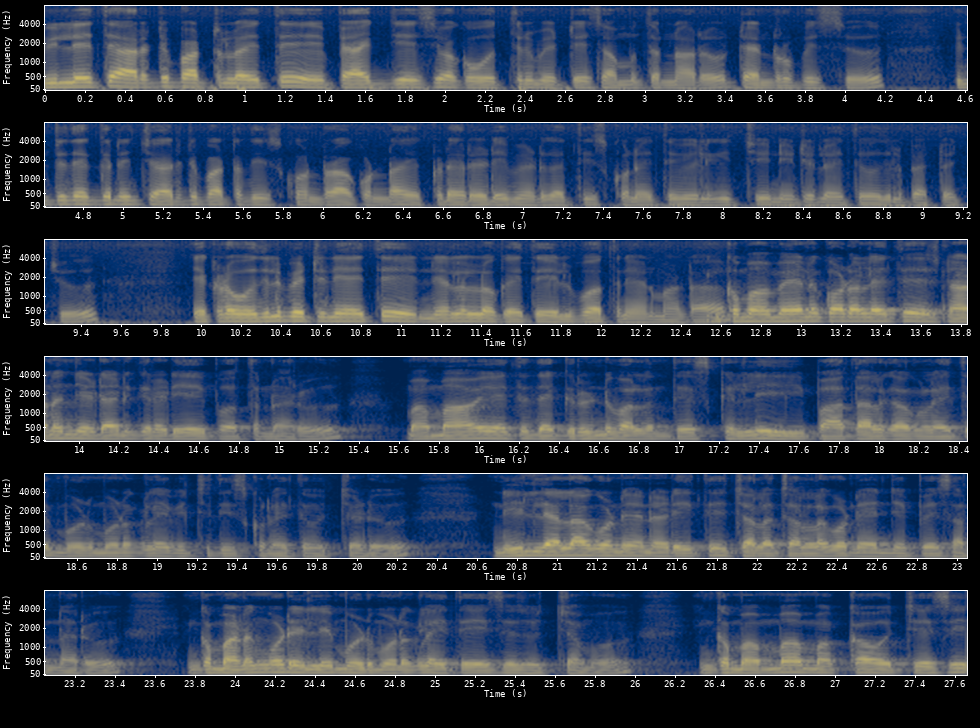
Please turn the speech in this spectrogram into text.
వీళ్ళైతే అరటి పట్టలు అయితే ప్యాక్ చేసి ఒక ఒత్తిడి పెట్టేసి అమ్ముతున్నారు టెన్ రూపీస్. ఇంటి దగ్గర నుంచి అరటి పట్ట తీసుకొని రాకుండా ఇక్కడే రెడీమేడ్గా తీసుకొని అయితే వెలిగించి నీటిలో అయితే వదిలిపెట్టచ్చు. ఇక్కడ వదిలిపెట్టినవి అయితే నీళ్ళలోకి అయితే వెళ్ళిపోతున్నాయి అనమాట ఇంకా మా మేనకోడలు అయితే స్నానం చేయడానికి రెడీ అయిపోతున్నారు. మా మావయ్య అయితే దగ్గరుండి వాళ్ళని తీసుకెళ్ళి ఈ పాతాల గంగలో అయితే మూడు మునకలు వేపించి తీసుకుని అయితే వచ్చాడు. నీళ్ళు ఎలాగున్నాయని అడిగితే చాలా చల్లగా అని చెప్పేసి అన్నారు. ఇంకా మనం కూడా వెళ్ళి మూడు మునకలు అయితే వేసేసి వచ్చాము. ఇంకా మా అమ్మ మా అక్క వచ్చేసి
